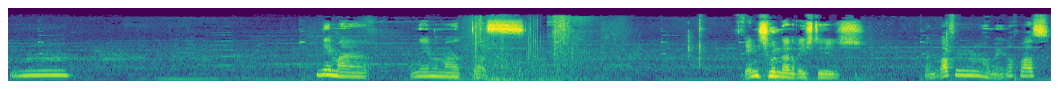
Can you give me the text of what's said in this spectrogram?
Hm. Nehmen wir, nehmen wir das. Wenn schon, dann richtig. Dann Waffen, haben wir hier noch was?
